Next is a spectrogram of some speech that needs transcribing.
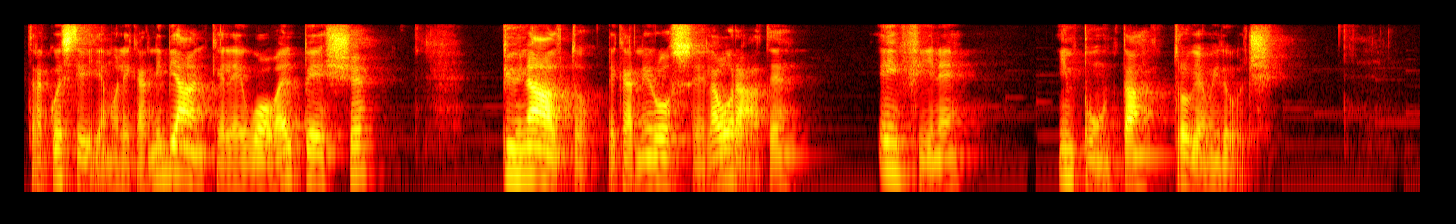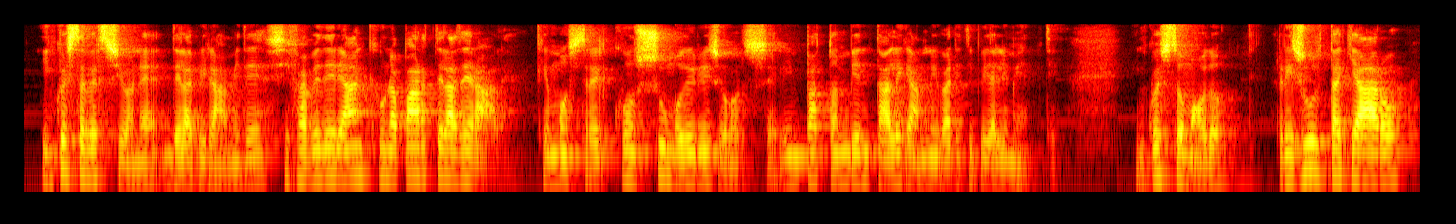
Tra questi vediamo le carni bianche, le uova e il pesce, più in alto le carni rosse lavorate e infine in punta troviamo i dolci. In questa versione della piramide si fa vedere anche una parte laterale che mostra il consumo di risorse, l'impatto ambientale che hanno i vari tipi di alimenti. In questo modo risulta chiaro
